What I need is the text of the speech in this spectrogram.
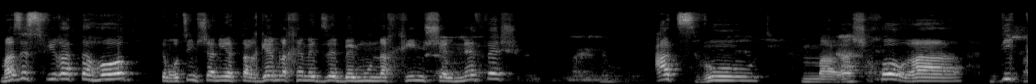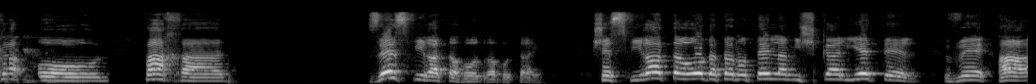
מה זה ספירת ההוד? אתם רוצים שאני אתרגם לכם את זה במונחים של נפש? עצבות, מרה שחורה, דיכאון, פחד. זה ספירת ההוד רבותיי. כשספירת ההוד אתה נותן לה משקל יתר וה...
